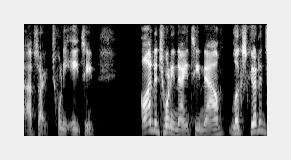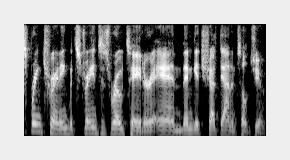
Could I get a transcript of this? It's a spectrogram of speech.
I'm sorry, 2018. On to 2019 now. Looks good in spring training, but strains his rotator and then gets shut down until June.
